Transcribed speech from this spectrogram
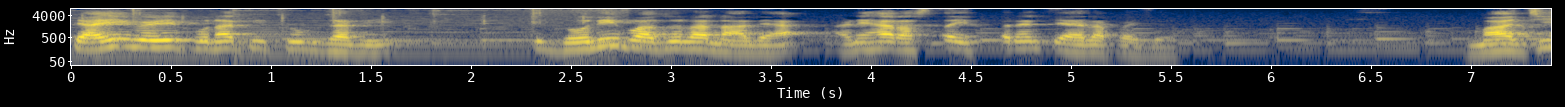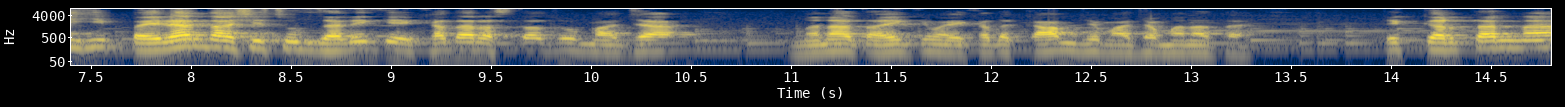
त्याही वेळी पुन्हा ती चूक झाली की दोन्ही बाजूला नाल्या आणि हा रस्ता इथपर्यंत यायला पाहिजे माझी ही पहिल्यांदा अशी चूक झाली की एखादा रस्ता जो माझ्या मनात आहे किंवा एखादं काम जे माझ्या मनात आहे ते करताना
